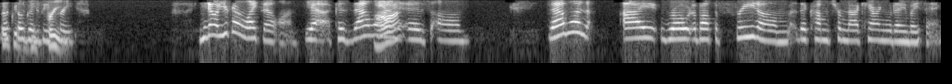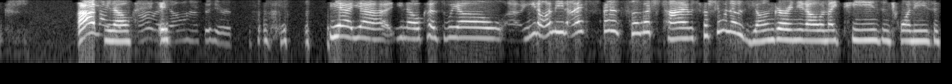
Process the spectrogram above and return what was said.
So that's good so to good be to be free. free. You know, you're gonna like that one. Yeah, because that one right. is um, that one I wrote about the freedom that comes from not caring what anybody thinks. I like You know, it. Right, I don't have to hear it. Yeah, yeah, you know, because we all, uh, you know, I mean, I've spent so much time, especially when I was younger and, you know, in my teens and 20s and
